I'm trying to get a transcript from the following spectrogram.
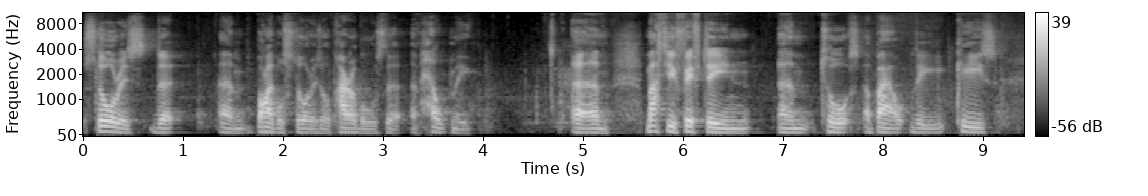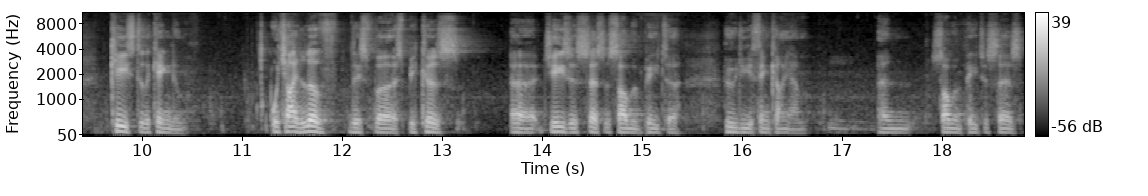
stories that um, Bible stories or parables that have helped me. Um, Matthew 15 um, talks about the keys, keys to the kingdom, which I love this verse because uh, Jesus says to Simon Peter, Who do you think I am? And Simon Peter says,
